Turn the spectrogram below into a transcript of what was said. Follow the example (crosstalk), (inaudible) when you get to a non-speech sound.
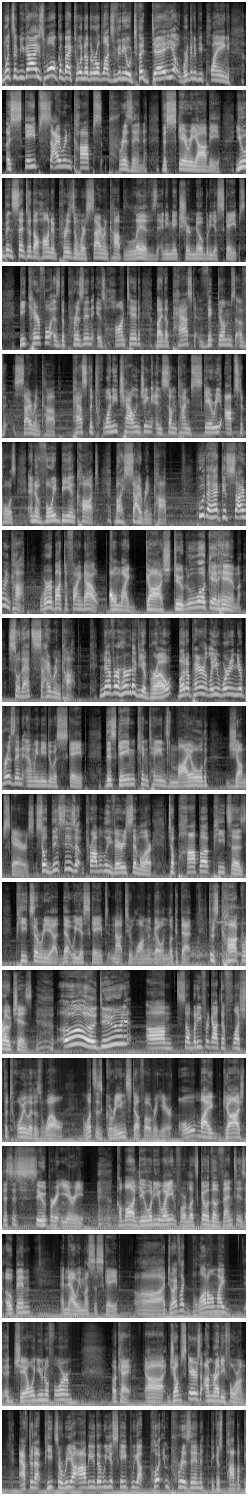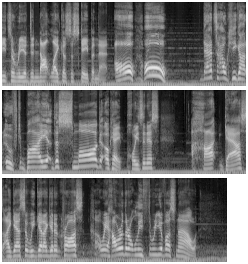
What's up, you guys? Welcome back to another Roblox video. Today, we're going to be playing Escape Siren Cop's Prison, the scary obby. You have been sent to the haunted prison where Siren Cop lives, and he makes sure nobody escapes. Be careful as the prison is haunted by the past victims of Siren Cop. Pass the 20 challenging and sometimes scary obstacles and avoid being caught by Siren Cop. Who the heck is Siren Cop? We're about to find out. Oh my gosh, dude, look at him. So that's Siren Cop. Never heard of you, bro. But apparently, we're in your prison and we need to escape. This game contains mild jump scares. So this is probably very similar to Papa Pizza's pizzeria that we escaped not too long ago. And look at that. There's cockroaches. (gasps) Oh, dude. Um, somebody forgot to flush the toilet as well. And what's this green stuff over here? Oh my gosh, this is super eerie. Come on, dude, what are you waiting for? Let's go. The vent is open, and now we must escape. Uh, do I have, like, blood on my uh, jail uniform? Okay, uh, jump scares, I'm ready for them. After that pizzeria obby that we escaped, we got put in prison because Papa Pizzeria did not like us escaping that. Oh, oh! That's how he got oofed, by the smog. Okay, poisonous hot gas, I guess, that we get I get across. Wait, how are there only three of us now?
